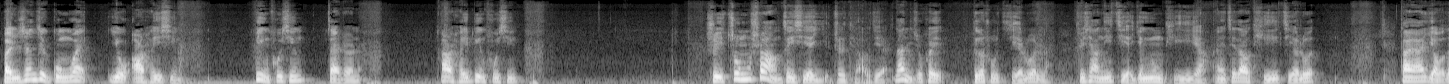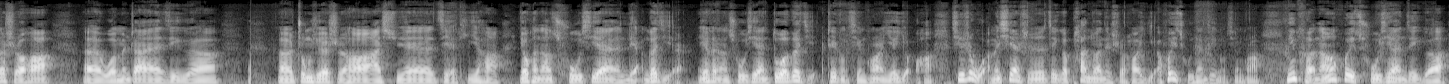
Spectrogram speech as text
本身这个宫位又二黑星，病符星在这儿呢，二黑病符星。所以综上这些已知条件，那你就可以得出结论了，就像你解应用题一样。哎，这道题结论。当然，有的时候啊，呃，我们在这个。呃，中学时候啊，学解题哈，有可能出现两个解，也可能出现多个解，这种情况也有哈。其实我们现实这个判断的时候，也会出现这种情况。你可能会出现这个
